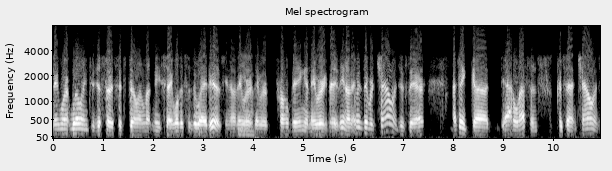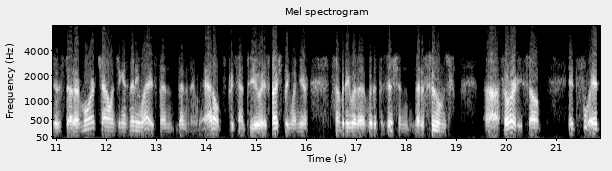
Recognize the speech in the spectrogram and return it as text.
they weren't willing to just sort of sit still and let me say, well, this is the way it is. You know, they yeah. were they were probing and they were they, you know there was there were challenges there. I think uh, adolescents present challenges that are more challenging in many ways than than adults present to you, especially when you're somebody with a with a position that assumes uh, authority. So it's it's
